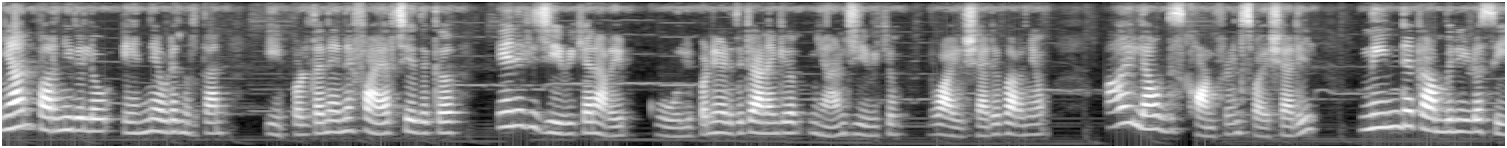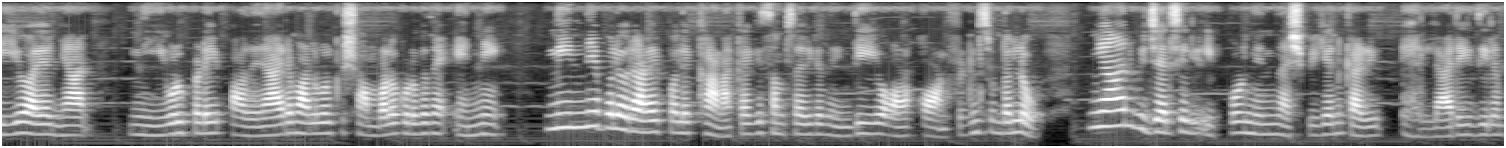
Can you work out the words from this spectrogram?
ഞാൻ പറഞ്ഞില്ലല്ലോ എന്നെ എവിടെ നിർത്താൻ. ഇപ്പോൾ തന്നെ എന്നെ ഫയർ ചെയ്തേക്ക്. എനിക്ക് ജീവിക്കാൻ അറിയും. കൂലിപ്പണി എടുത്തിട്ടാണെങ്കിലും ഞാൻ ജീവിക്കും വൈശാലി പറഞ്ഞു. I love this confidence Vaishali നിന്റെ കമ്പനിയുടെ സിഇഒ ആയ ഞാൻ നീ ഉൾപ്പെടെ പതിനായിരം ആളുകൾക്ക് ശമ്പളം കൊടുക്കുന്ന എന്നെ നിന്നെ പോലെ ഒരാളെ പോലെ കണക്കാക്കി സംസാരിക്കുന്ന നിന്റെ ഈ കോൺഫിഡൻസ് ഉണ്ടല്ലോ. ഞാൻ വിചാരിച്ചാൽ ഇപ്പോൾ നിന്നെ നശിപ്പിക്കാൻ കഴിയും എല്ലാ രീതിയിലും.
